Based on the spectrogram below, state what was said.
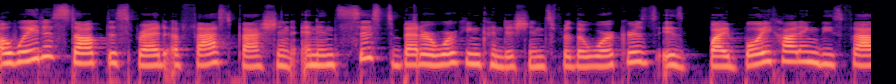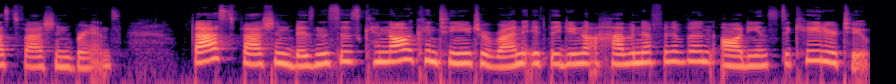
A way to stop the spread of fast fashion and insist better working conditions for the workers is by boycotting these fast fashion brands. Fast fashion businesses cannot continue to run if they do not have enough of an audience to cater to.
